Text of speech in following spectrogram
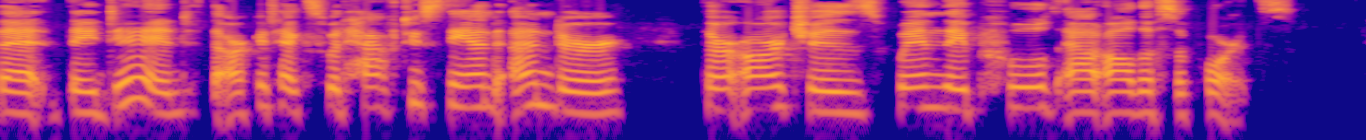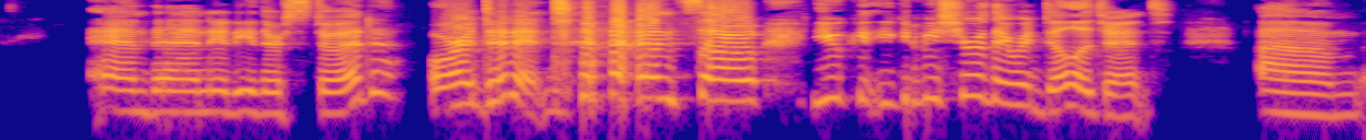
that they did, the architects would have to stand under their arches when they pulled out all the supports. And then it either stood or it didn't. and so you could, you could be sure they were diligent um,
